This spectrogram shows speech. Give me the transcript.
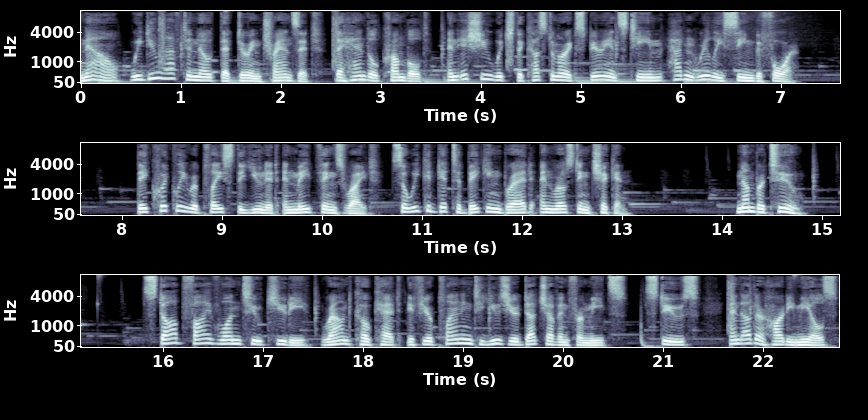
Now, we do have to note that during transit, the handle crumbled, an issue which the customer experience team hadn't really seen before. They quickly replaced the unit and made things right, so we could get to baking bread and roasting chicken. Number 2. Staub 512 Cutie, Round Cocotte If you're planning to use your Dutch oven for meats, stews, and other hearty meals,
